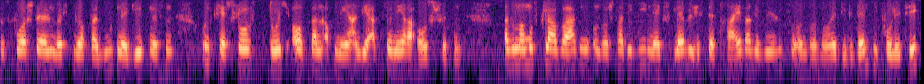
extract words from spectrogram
das vorstellen, möchten wir auch bei guten Ergebnissen und Cashflows durchaus dann auch mehr an die Aktionäre ausschütten. Also man muss klar sagen, unsere Strategie Next Level ist der Treiber gewesen für unsere neue Dividendenpolitik,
